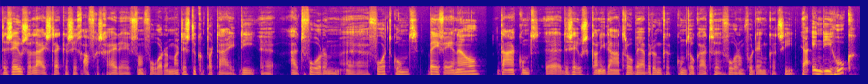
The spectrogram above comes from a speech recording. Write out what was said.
de Zeeuwse lijsttrekker zich afgescheiden heeft van Forum. Maar het is natuurlijk een partij die uit Forum voortkomt. BVNL, daar komt de Zeeuwse kandidaat Robert Brunke komt ook uit Forum voor Democratie. Ja, in die hoek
